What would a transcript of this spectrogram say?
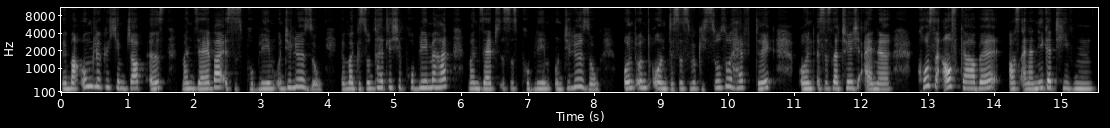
Wenn man unglücklich im Job ist, man selber ist das Problem und die Lösung. Wenn man gesundheitliche Probleme hat, man selbst ist das Problem und die Lösung. Und, und, und. Das ist wirklich so, so heftig und es ist natürlich eine große Aufgabe, aus einer negativen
